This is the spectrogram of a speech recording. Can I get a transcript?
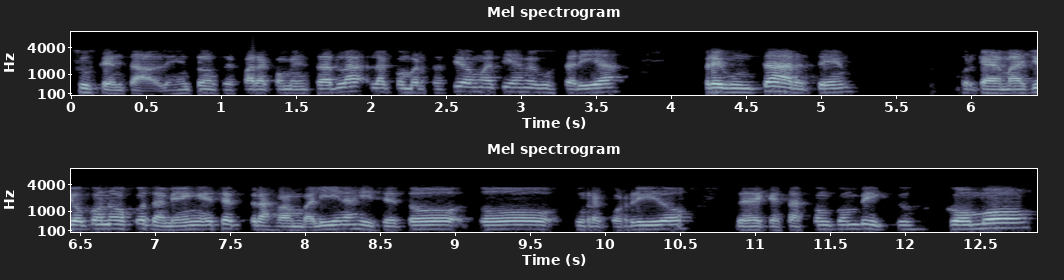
sustentables. Entonces, para comenzar la, la, conversación, Matías, me gustaría preguntarte, porque además yo conozco también ese tras bambalinas y sé todo, todo tu recorrido desde que estás con Convictus, ¿cómo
